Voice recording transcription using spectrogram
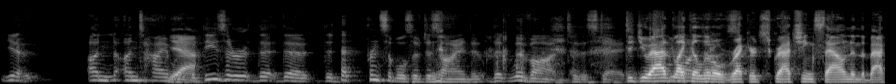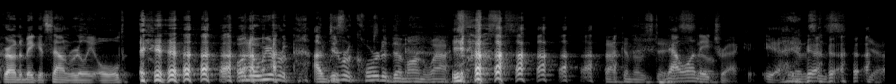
you know, un- untimely. Yeah. But these are the, the, the principles of design that, that live on to this day. Did you add You like a little those. record scratching sound in the background to make it sound really old? Oh, no, we, we just- recorded them on wax discs back in those days. now on so- a track. Yeah. Yeah, this is yeah.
